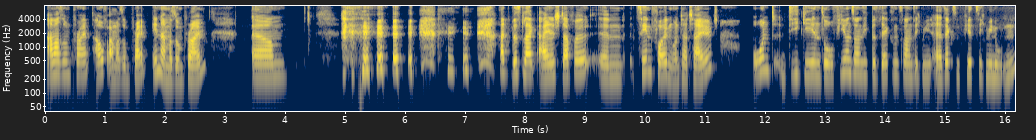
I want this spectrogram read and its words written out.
Amazon Prime auf Amazon Prime in Amazon Prime. Ähm, hat bislang eine Staffel in zehn Folgen unterteilt und die gehen so 24 bis 26, Mi- äh, 46 Minuten.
